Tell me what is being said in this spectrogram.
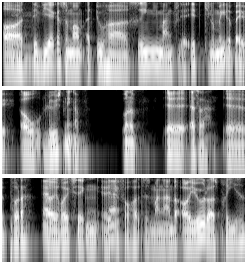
Og det virker som om, at du har rimelig mange flere et kilometer bag og løsninger under, øh, altså, øh, på dig ja. og i rygsækken øh, ja. i forhold til så mange andre, og i øvrigt også priser.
